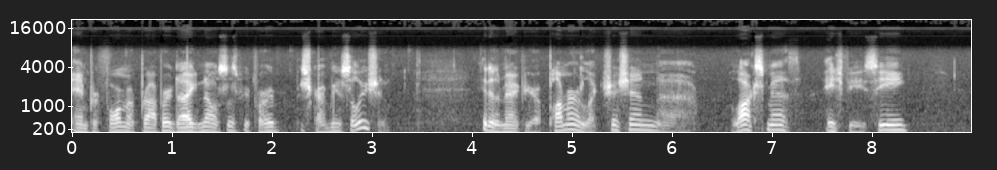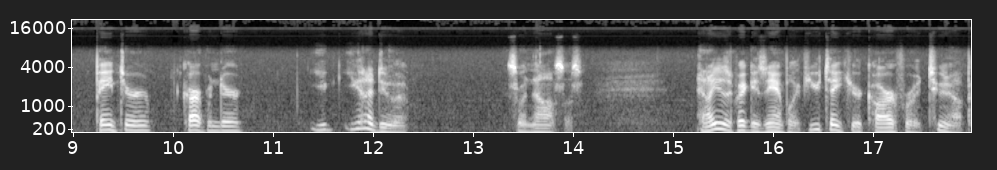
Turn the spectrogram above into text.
and perform a proper diagnosis before prescribing a solution. It doesn't matter if you're a plumber, electrician, uh, locksmith, HVAC, painter, carpenter. You you got to do a some analysis. And I'll use a quick example. If you take your car for a tune-up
